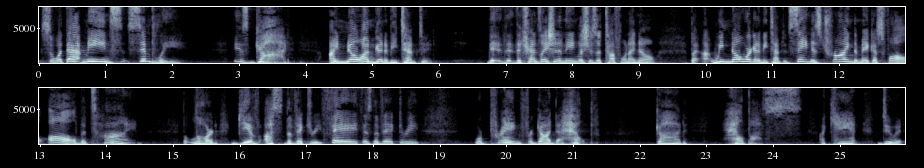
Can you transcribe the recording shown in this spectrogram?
So, what that means simply is God, I know I'm going to be tempted. The, the, the, translation in the English is a tough one, I know. But uh, we know we're going to be tempted. Satan is trying to make us fall all the time. But Lord, give us the victory. Faith is the victory. We're praying for God to help. God, help us. I can't do it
